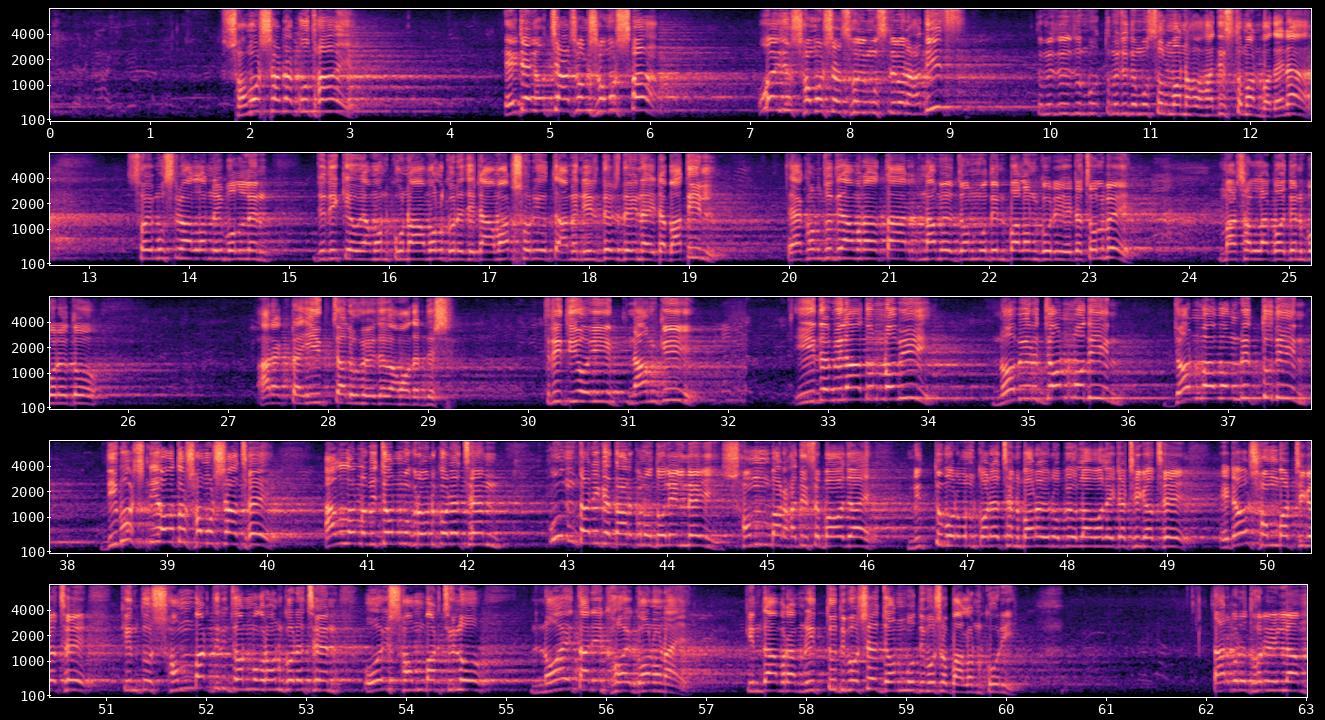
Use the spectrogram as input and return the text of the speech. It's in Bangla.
সমস্যাটা কোথায়? এটাই হচ্ছে আসল সমস্যা। ওই যে সমস্যা সহি মুসলিমের হাদিস। তুমি যদি তুমি যদি মুসলমান হও, হাদিস তো মানবা, তাই না? সহি মুসলিম আল্লাহ নবী বললেন, যদি কেউ এমন কোনো আমল করে যেটা আমার শরীয়তে আমি নির্দেশ দেই না, এটা বাতিল। তো এখন যদি আমরা তার নামে জন্মদিন পালন করি, এটা চলবে? মাসাল্লাহ কয়দিন পরে তো আর একটা ঈদ চালু হয়ে যাবে আমাদের দেশে। তৃতীয় ঈদ, নাম কি? ঈদ মিলাদুন নবী। নবীর জন্মদিন, জন্ম এবং মৃত্যুদিন। দিবস নিয়েও তো সমস্যা আছে। আল্লাহ নবী জন্মগ্রহণ করেছেন। কোন তারিখে তার কোনো দলিল নেই? সোমবার হাদিসে পাওয়া যায়, মৃত্যুবরণ করেছেন বারোই রবিউল্লাহ এটা ঠিক আছে, এটাও সোমবার ঠিক আছে। কিন্তু সোমবার তিনি জন্মগ্রহণ করেছেন, ওই সোমবার ছিল নয় তারিখ হয় গণনায়। কিন্তু আমরা মৃত্যু দিবসে জন্ম দিবসও পালন করি। তারপরে ধরে নিলাম,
